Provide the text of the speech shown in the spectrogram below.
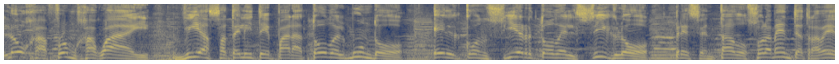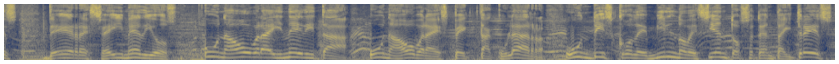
Aloha from Hawaii, vía satélite para todo el mundo, el concierto del siglo, presentado solamente a través de RCI Medios, una obra inédita, una obra espectacular, un disco de 1973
